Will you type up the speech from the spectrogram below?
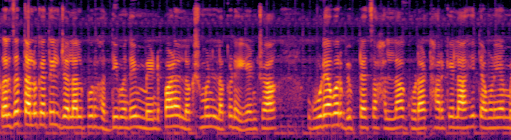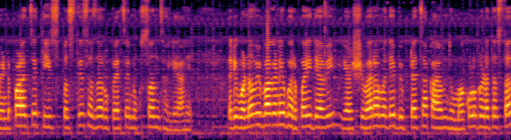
कर्जत तालुक्यातील जलालपूर हद्दीमध्ये मेंढपाळ लक्ष्मण लकडे यांच्या घोड्यावर बिबट्याचा हल्ला घोडा ठार केला आहे. त्यामुळे या मेंढपाळाचे तीस पस्तीस हजार रुपयाचे नुकसान झाले आहे. तरी वनविभागाने भरपाई द्यावी. या शिवारामध्ये बिबट्याचा कायम धुमाकूळ घडत असतात.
